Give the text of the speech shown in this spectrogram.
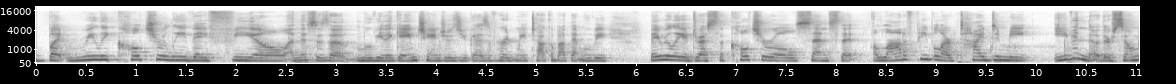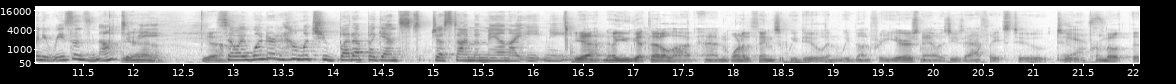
But really, culturally, they feel, and this is a movie, The Game Changers. You guys have heard me talk about that movie. They really address the cultural sense that a lot of people are tied to meat, even though there's so many reasons not to Yeah, be. yeah. So I wondered how much you butt up against just I'm a man, I eat meat. Yeah, no, you get that a lot. And one of the things that we do, and we've done for years now, is use athletes to to Yes. promote the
